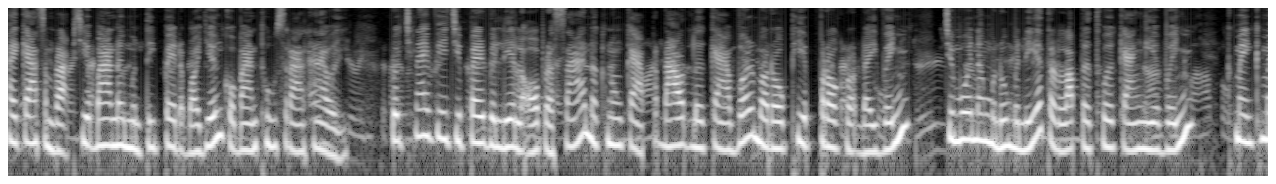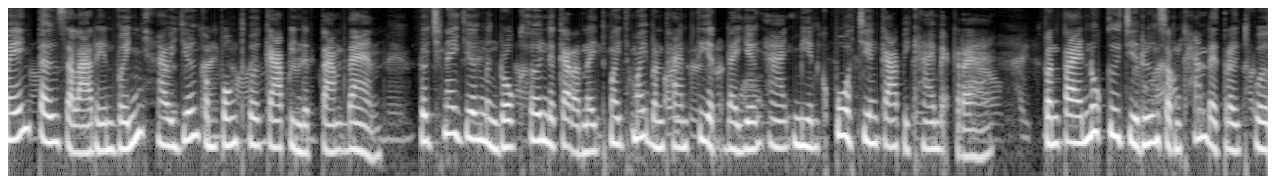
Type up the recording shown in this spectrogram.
ហើយការសម្រាប់ព្យាបាលនៅមន្ទីរពេទ្យរបស់យើងក៏បានធូរស្រាលហើយ ដូច្នេះវាជាពេលវេលាល្អប្រសើរនៅក្នុងការផ្ដោតលើការវិលមករកភាពប្រក្រតីវិញជាមួយនឹងមនុស្សម្នាត្រឡប់ទៅធ្វើការងារវិញក្មេងៗទៅសាលារៀនវិញ ហើយយើងកំពុងធ្វើការពិនិត្យតាមដានដូច្នេះយើងនឹងរកឃើញនៅករណីថ្មីថ្មីបន្ថែមទៀតដែលយើងអាចមានខ្ពស់ជាងកាលពីខែមករាប៉ុន្តែនោះគឺជារឿងសំខាន់ដែលត្រូវធ្វើ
